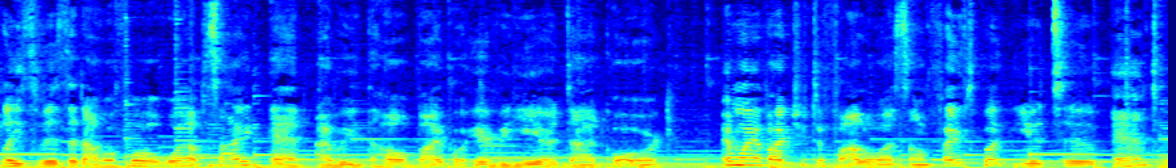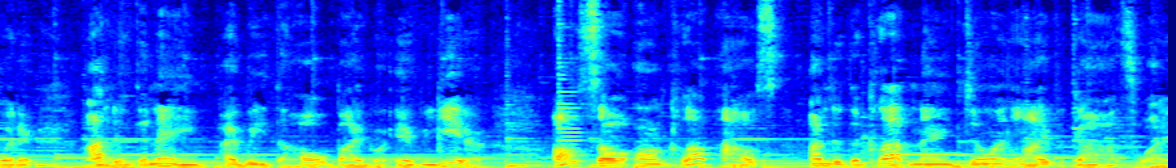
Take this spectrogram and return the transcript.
Please visit our full website at I Read the Whole Bible Every Year.org and we invite you to follow us on Facebook, YouTube, and Twitter under the name I Read the Whole Bible Every Year. Also on Clubhouse under the club name Doing Life God's Way.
